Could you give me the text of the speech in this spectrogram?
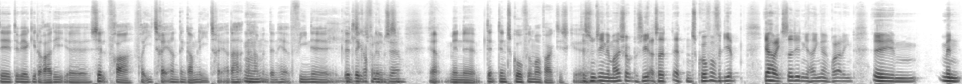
det, det vil jeg give dig ret i. Øh, selv fra, fra i3'eren, den gamle i3'er, der, mm. der har mhm. man den her fine... Lidt lækker fornemmelse, ja. ja men øh, den, den skuffede mig faktisk. Øh. Det synes jeg egentlig er meget sjovt, du siger, altså, at, at den skuffer, fordi jeg, jeg har ikke siddet i den, jeg har ikke engang rørt en. Øh, men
